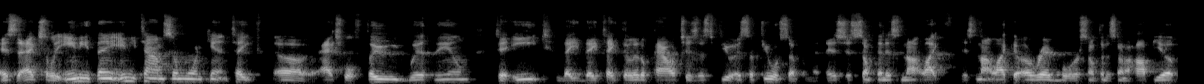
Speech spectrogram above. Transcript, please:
It's actually anything, anytime someone can't take uh, actual food with them to eat, they, they take the little pouches. It's fuel. It's a fuel supplement. It's just something that's not like it's not like a Red Bull or something that's going to hop you up.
